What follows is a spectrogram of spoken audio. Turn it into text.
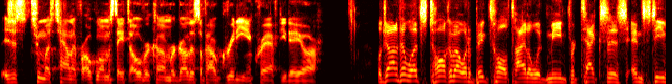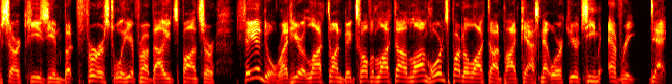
it's just too much talent for Oklahoma State to overcome, regardless of how gritty and crafty they are. Well, Jonathan, let's talk about what a Big 12 title would mean for Texas and Steve Sarkisian. But first, we'll hear from our valued sponsor, FanDuel, right here at Locked On Big 12 and Locked On Longhorns, part of the Locked On Podcast Network, your team every day.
